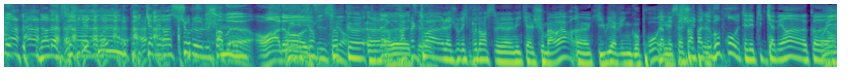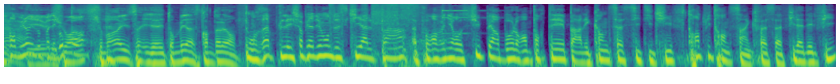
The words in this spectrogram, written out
mais- Non, mais c'est génial caméra sur le, le Ah ouais, oh, non, Oui, sauf, que, euh, rappelle-toi la jurisprudence de Michael Schumacher, euh, qui lui avait une GoPro. Non, mais et je parle chute- pas de GoPro, t'as des petites caméras. euh, comme- Oui, en Formule 1, ils ont pas des GoPro. hein. Schumacher, il, il est tombé à 30 à l'heure. On zappe les champions du monde de ski alpin pour en venir au Super Bowl remporté par les Kansas City Chiefs 38-35 face à Philadelphie.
